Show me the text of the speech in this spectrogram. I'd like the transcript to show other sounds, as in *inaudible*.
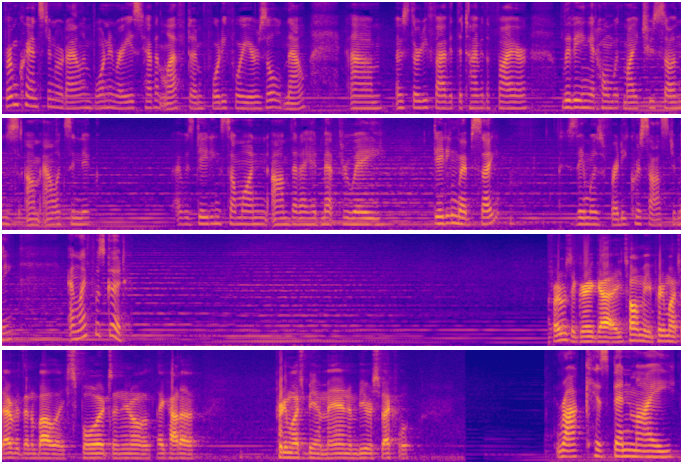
From Cranston, Rhode Island, born and raised, haven't left. I'm 44 years old now. Um, I was 35 at the time of the fire, living at home with my two sons, um, Alex and Nick. I was dating someone um, that I had met through a dating website. His name was Freddie Crisostomi, and life was good. Fred was a great guy. He taught me pretty much everything about like sports and you know like how to pretty much be a man and be respectful. Rock has been my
